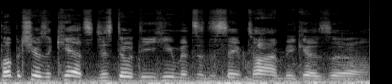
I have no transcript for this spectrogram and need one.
puppet shows of cats, just don't do humans at the same time because uh,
